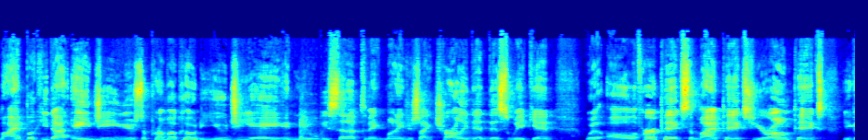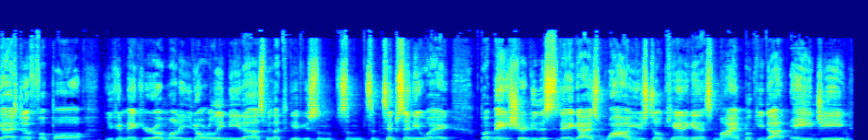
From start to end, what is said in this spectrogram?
MyBookie.ag. Use the promo code UGA, and you will be set up to make money just like Charlie did this weekend with all of her picks and my picks, your own picks. You guys know football. You can make your own money. You don't really need us. We like to give you some some some tips anyway. But make sure to do this today, guys, while you still can. Again, it's MyBookie.ag.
